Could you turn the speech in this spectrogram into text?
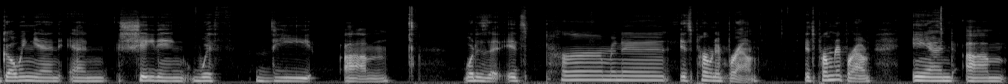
going in and shading with the, um, what is it? It's permanent, it's permanent brown. It's permanent brown. And um,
